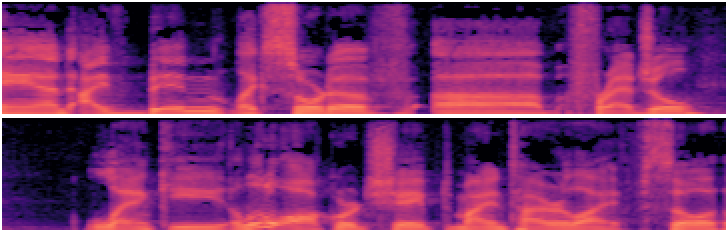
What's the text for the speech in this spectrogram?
And I've been like sort of uh, fragile, lanky, a little awkward shaped my entire life. So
